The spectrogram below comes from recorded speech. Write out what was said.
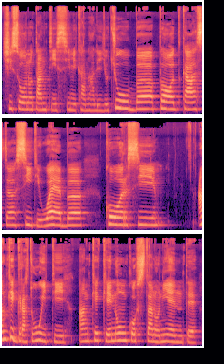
Ci sono tantissimi canali YouTube, podcast, siti web, corsi, anche gratuiti, anche che non costano niente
